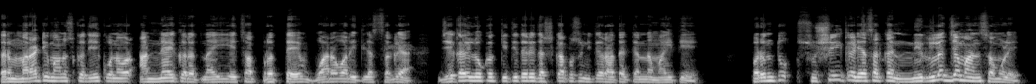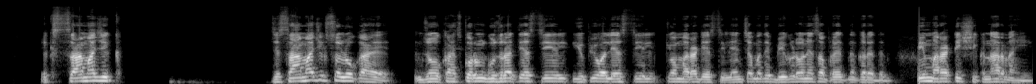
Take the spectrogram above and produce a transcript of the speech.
कारण मराठी माणूस कधीही कोणावर अन्याय करत नाही याचा प्रत्यय वारंवार इथल्या सगळ्या जे काही लोक कितीतरी दशकापासून इथे राहतात त्यांना माहिती आहे परंतु सुशील केड यासारख्या निर्लज्ज माणसामुळे एक सामाजिक जे सामाजिक सलोक आहे जो खास करून गुजराती असतील युपीवाले असतील किंवा मराठी असतील यांच्यामध्ये बिघडवण्याचा प्रयत्न करत आहेत. मी मराठी शिकणार नाही.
